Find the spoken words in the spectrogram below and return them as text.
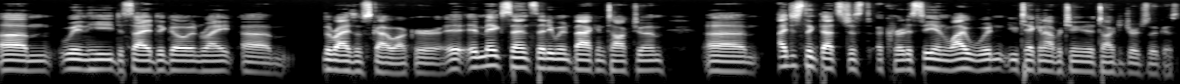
um, when he decided to go and write, um, The Rise of Skywalker. It, it makes sense that he went back and talked to him. Um, I just think that's just a courtesy. And why wouldn't you take an opportunity to talk to George Lucas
